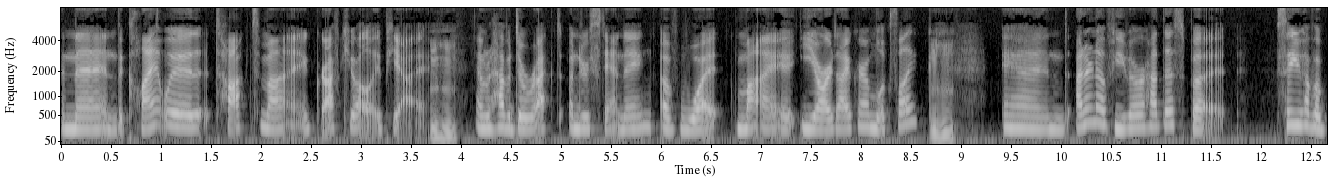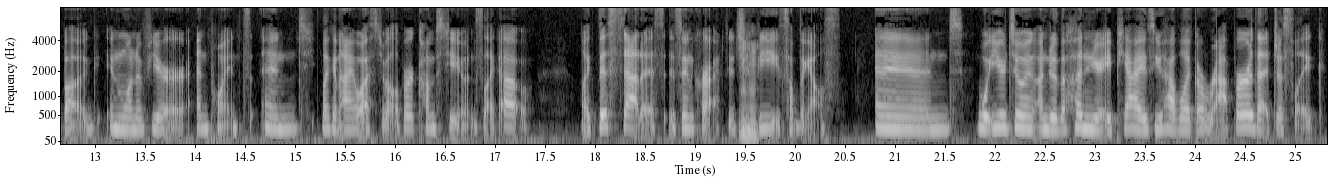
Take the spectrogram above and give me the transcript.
and then the client would talk to my GraphQL API hmm and would have a direct understanding of what my ER diagram looks like. hmm And I don't know if you've ever had this, but say you have a bug in one of your endpoints and like an iOS developer comes to you and it's like, oh, like this status is incorrect. It should Mhm. be something else. And what you're doing under the hood in your API is you have like a wrapper that just like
